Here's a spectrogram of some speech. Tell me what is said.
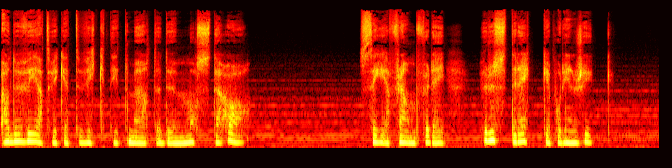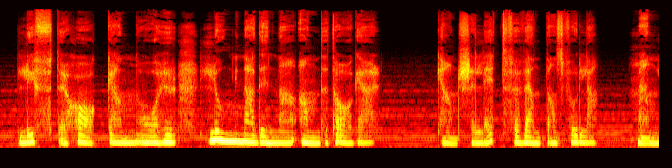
Ja, du vet vilket viktigt möte du måste ha. Se framför dig hur du sträcker på din rygg, lyfter hakan och hur lugna dina andetag är. Kanske lätt förväntansfulla, men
